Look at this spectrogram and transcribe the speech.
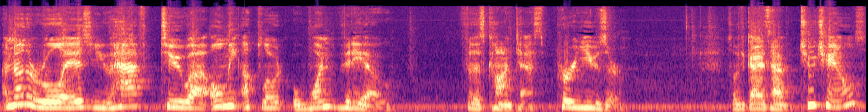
Another rule is you have to uh, only upload one video for this contest per user. So if you guys have two channels,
